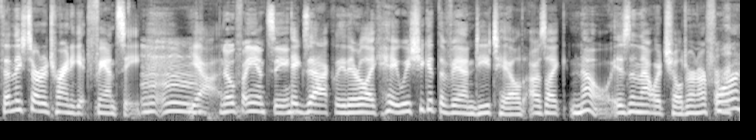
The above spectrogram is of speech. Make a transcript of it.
Then they started trying to get fancy. Yeah. No fancy. Exactly. They were like, hey, we should get the van detailed. I was like, no, isn't that what children are for?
